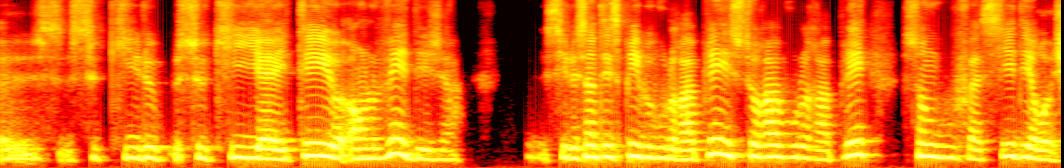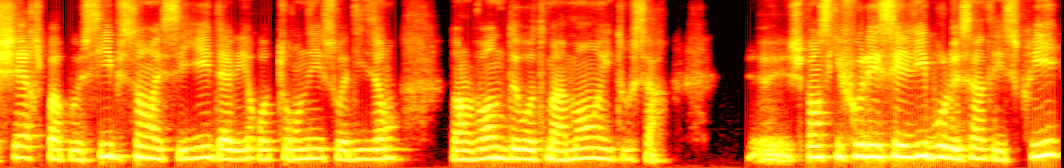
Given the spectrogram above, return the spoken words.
euh, ce qui, le, ce qui a été enlevé déjà si le Saint-Esprit veut vous le rappeler, il saura vous le rappeler sans que vous fassiez des recherches pas possibles, sans essayer d'aller retourner, soi-disant, dans le ventre de votre maman et tout ça. Euh, je pense qu'il faut laisser libre le Saint-Esprit.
